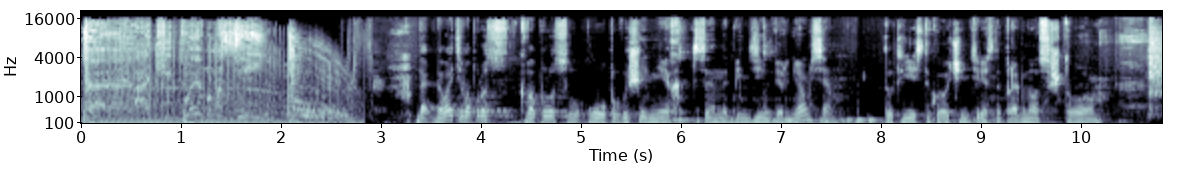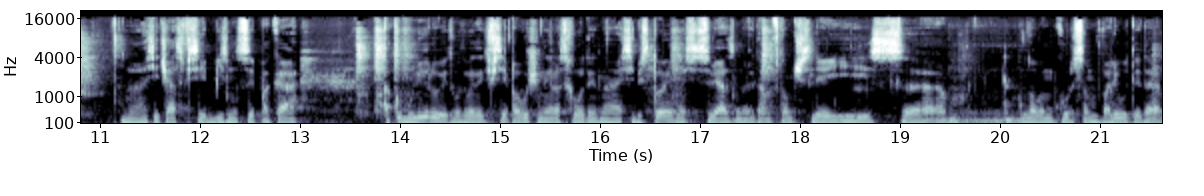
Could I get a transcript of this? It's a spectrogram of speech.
die. I keep well by my seat. Так, давайте вопрос к вопросу о повышениях цен на бензин вернемся. Тут есть такой очень интересный прогноз, что э, сейчас все бизнесы пока аккумулируют вот эти все повышенные расходы на себестоимость, связанную там в том числе и с э, новым курсом валюты, да,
